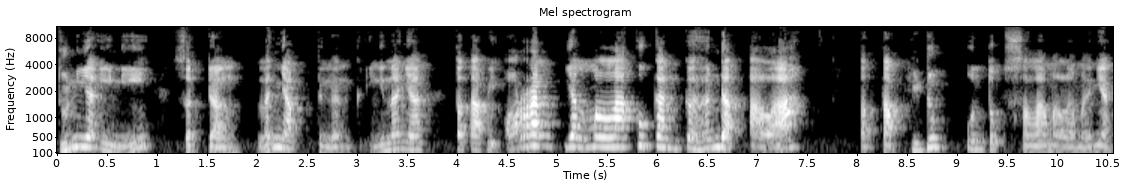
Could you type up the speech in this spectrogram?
dunia ini sedang lenyap dengan keinginannya, tetapi orang yang melakukan kehendak Allah tetap hidup untuk selama-lamanya.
